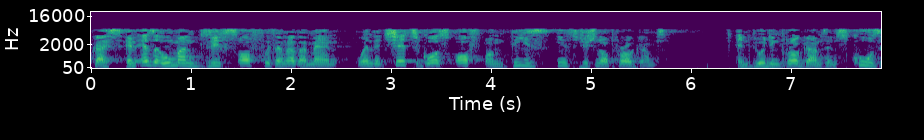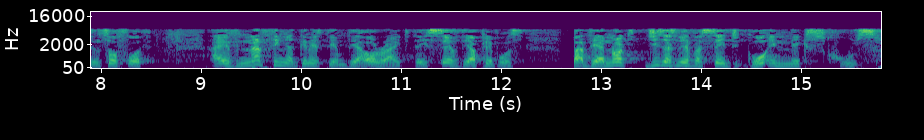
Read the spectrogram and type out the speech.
Christ. And as a woman drifts off with another man, when the church goes off on these institutional programs and building programs and schools and so forth, I have nothing against them. They are all right. They serve their purpose. But they are not, Jesus never said, go and make schools.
